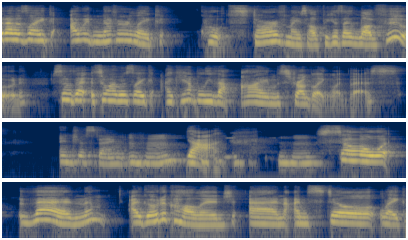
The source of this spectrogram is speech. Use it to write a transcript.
But I was like, I would never like quote starve myself because I love food. So that so I was like, I can't believe that I'm struggling with this. Interesting. Mm-hmm. Yeah. Mm-hmm. So then I go to college and I'm still like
